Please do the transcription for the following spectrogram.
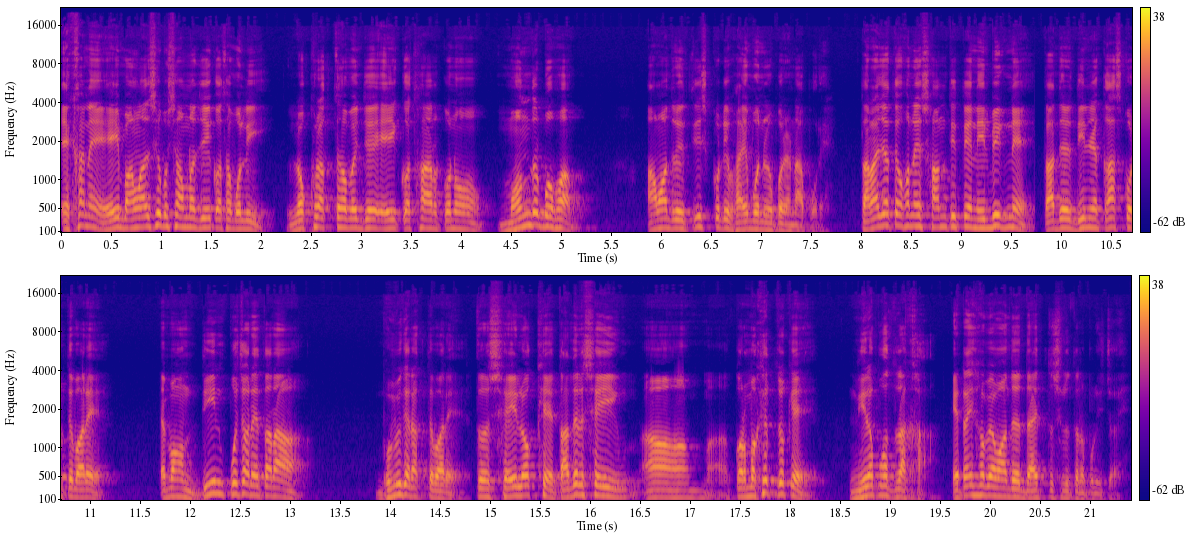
এখানে এই বাংলাদেশে বসে আমরা যে কথা বলি, লক্ষ্য রাখতে হবে যে এই কথার কোনো মন্দ প্রভাব আমাদের এই ত্রিশ কোটি ভাই বোনের উপরে না পড়ে। তারা যাতে ওখানে শান্তিতে, নির্বিঘ্নে তাদের দিনে কাজ করতে পারে এবং দিন প্রচারে তারা ভূমিকা রাখতে পারে। তো সেই লক্ষ্যে তাদের সেই কর্মক্ষেত্রকে নিরাপদ রাখা, এটাই হবে আমাদের দায়িত্বশীলতার পরিচয়।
